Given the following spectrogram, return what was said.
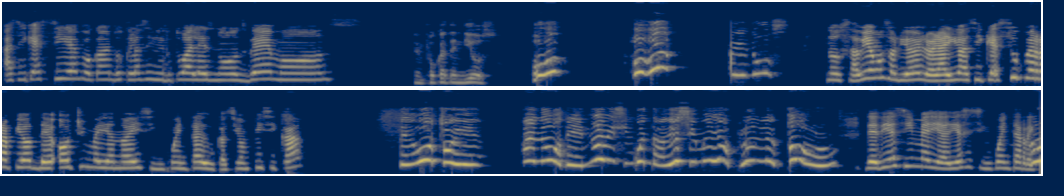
Así que sigue enfocado en tus clases virtuales. Nos vemos. Enfócate en Dios. Ujú. Ujú. Amiguitos. Nos habíamos olvidado el horario, así que súper rápido, de 8 y media a 9 y 50, educación física. De 8 y... Ah, no, de 9 y 50 a 10 y media, plan lector. De 10 y media a 10 y 50, Ah, recreo.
